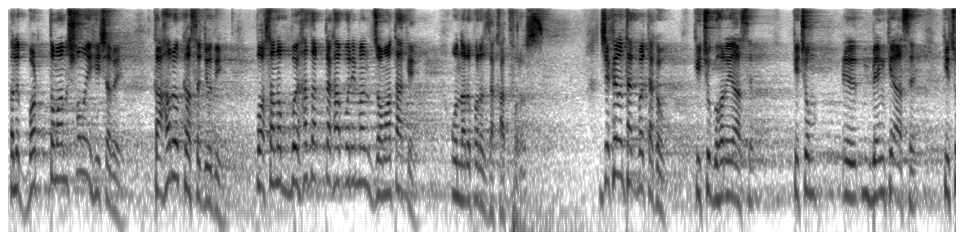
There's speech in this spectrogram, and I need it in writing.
তাহলে বর্তমান সময় হিসাবে কাহারও কাছে যদি পঁচানব্বই হাজার টাকা পরিমাণ জমা থাকে, ওনার উপরে জাকাত ফরস যেখানে থাকবে থাকুক, কিছু ঘরে আছে কিছু ব্যাংকে আছে, কিছু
